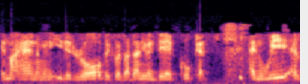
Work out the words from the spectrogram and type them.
in my hand. I'm going to eat it raw because I don't even dare cook it. and we as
